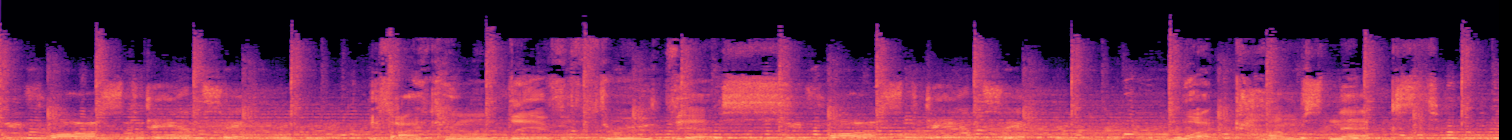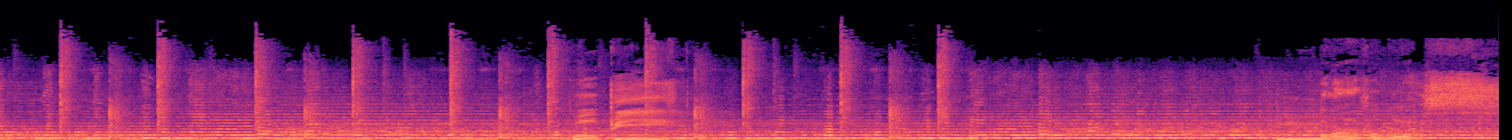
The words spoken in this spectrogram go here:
We've lost dancing. If I can live through this, we've lost dancing. What comes next will be marvelous.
